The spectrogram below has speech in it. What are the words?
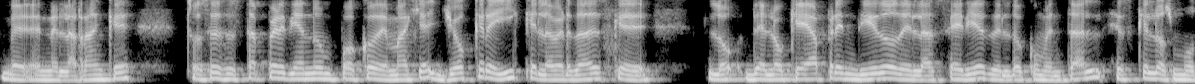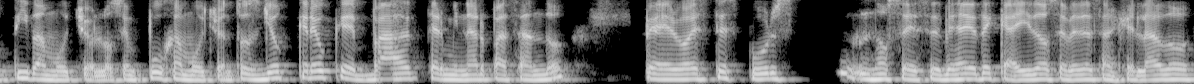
en el arranque, entonces está perdiendo un poco de magia. Yo creí que la verdad es que lo de lo que he aprendido de la serie del documental es que los motiva mucho, los empuja mucho. Entonces yo creo que va a terminar pasando, pero este Spurs no sé, se ve decaído, se ve desangelado,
